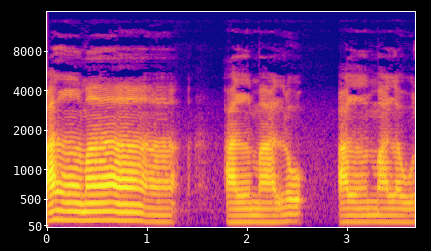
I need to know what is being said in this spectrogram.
alma almalu almalu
